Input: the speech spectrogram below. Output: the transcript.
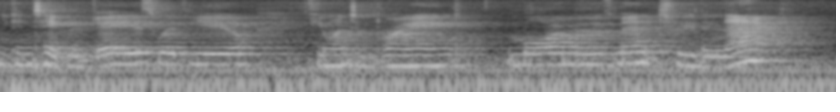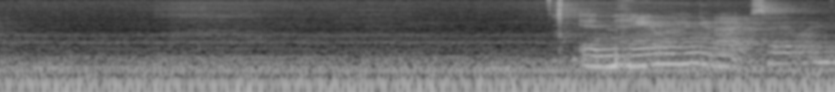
You can take the gaze with you if you want to bring more movement to the neck. Inhaling and exhaling.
